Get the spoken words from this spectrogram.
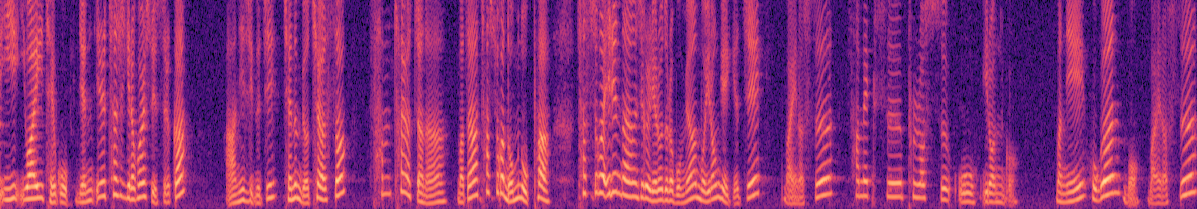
2y 제곱 얘는 1차식이라고 할 수 있을까? 아니지 그지? 쟤는 몇 차였어? 3차였잖아. 맞아? 차수가 너무 높아. 차수가 1인 다항식을 예로 들어보면 뭐 이런 게 있겠지? 마이너스 3x 플러스 5 이런 거 맞니? 혹은 뭐 마이너스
